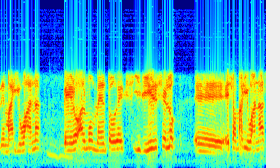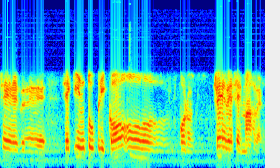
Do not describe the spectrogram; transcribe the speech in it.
de marihuana, pero al momento de exhibírselo, eh, esa marihuana se, eh, se quintuplicó por tres veces más, ¿verdad?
